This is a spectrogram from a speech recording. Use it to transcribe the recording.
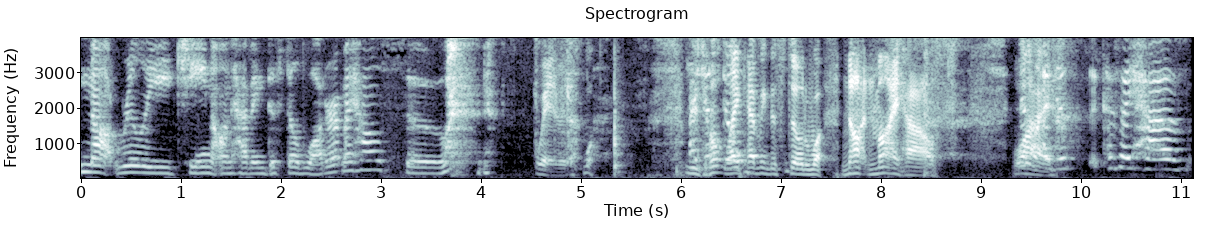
not really keen on having distilled water at my house, so Wait a minute. What? You I don't, just like don't- having distilled water? Not in my house. No, Why? I just because I have,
